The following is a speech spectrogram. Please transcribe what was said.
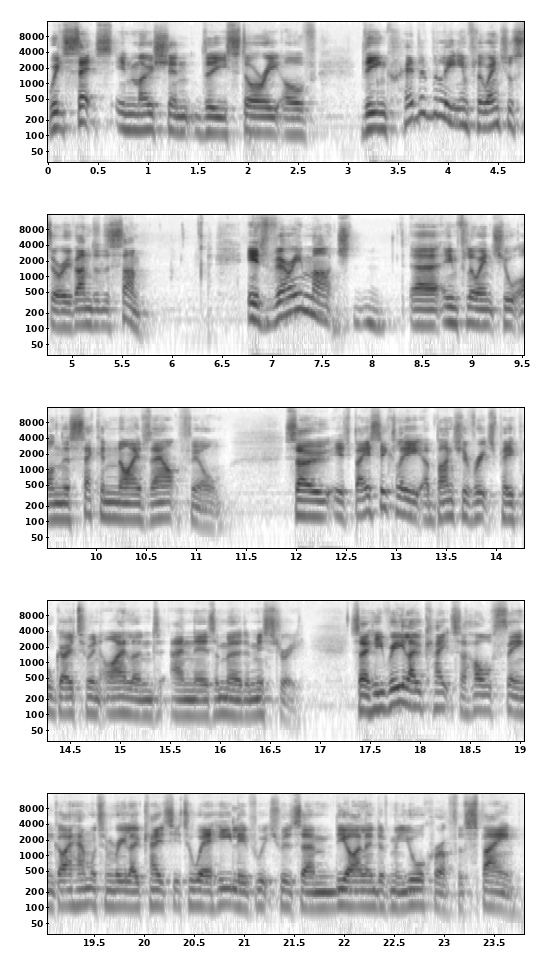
which sets in motion the story of the incredibly influential story of Under the Sun. It's very much uh, influential on the second Knives Out film. So it's basically a bunch of rich people go to an island and there's a murder mystery. So he relocates the whole thing. Guy Hamilton relocates it to where he lived, which was um, the island of Mallorca off of Spain.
